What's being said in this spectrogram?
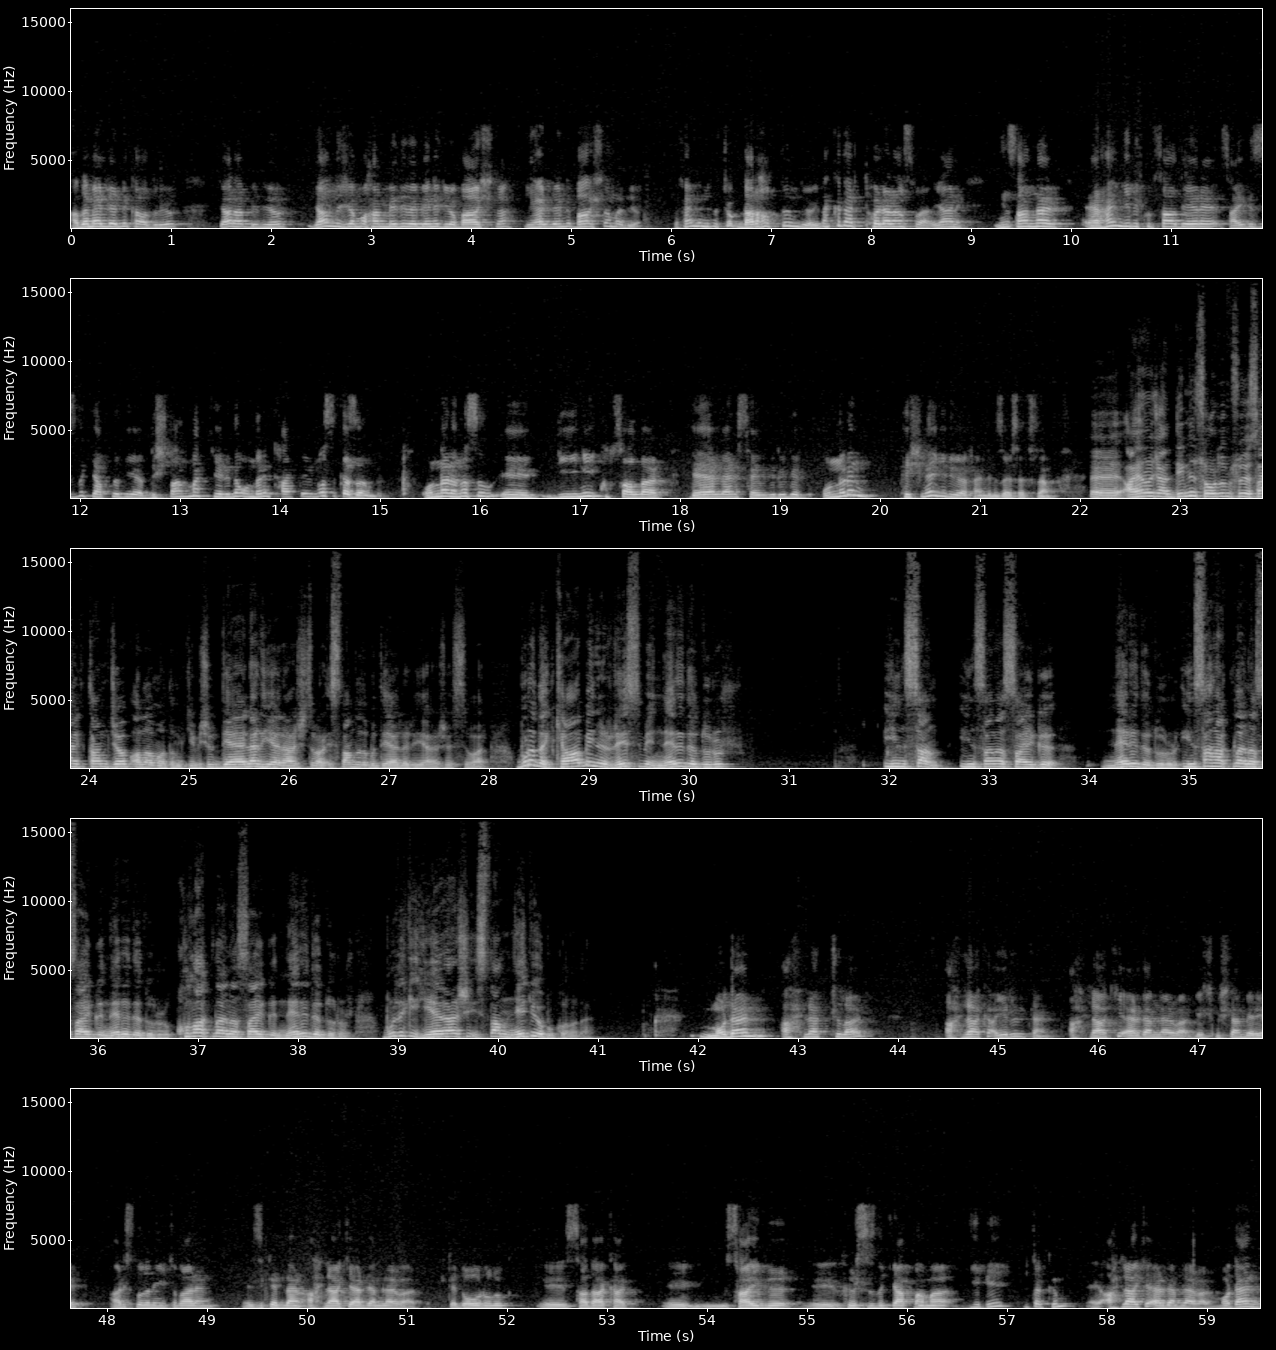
Adam ellerini kaldırıyor. Ya Rabbi diyor yalnızca Muhammed'i ve beni diyor bağışla. Diğerlerini bağışlama diyor. Efendimiz'i çok daralttın diyor. Ne kadar tolerans var. Yani insanlar herhangi bir kutsal değere saygısızlık yaptı diye dışlanmak yerine onların kalpleri nasıl kazanılır? Onlara nasıl e, dini kutsallar, değerler sevdirilir? Onların peşine gidiyor Efendimiz Aleyhisselam. Ee, Ayhan Hocam demin sorduğum soruya sanki tam cevap alamadım gibi. Şimdi değerler hiyerarşisi var. İslam'da da bu değerler hiyerarşisi var. Burada Kabe'nin resmi nerede durur? İnsan, insana saygı nerede durur? İnsan haklarına saygı nerede durur? Kul haklarına saygı nerede durur? Buradaki hiyerarşi İslam ne diyor bu konuda? Modern ahlakçılar ahlakı ayırırken ahlaki erdemler var. Geçmişten beri Aristo'dan itibaren e, zikredilen ahlaki erdemler var. İşte doğruluk, e, sadakat, e, saygı, hırsızlık yapmama gibi bir takım ahlaki erdemler var. Modern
